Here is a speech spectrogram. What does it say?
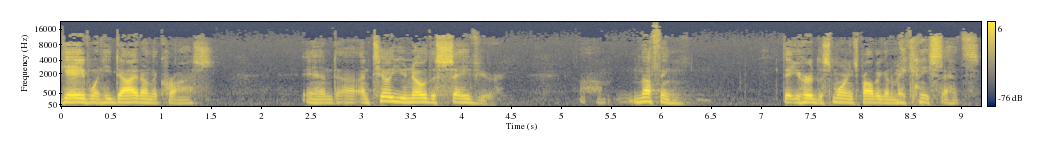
gave when he died on the cross. And uh, until you know the Savior, um, nothing that you heard this morning is probably going to make any sense.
